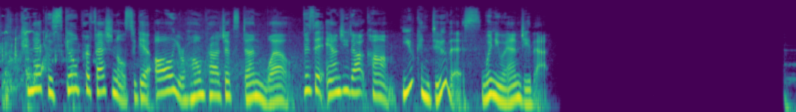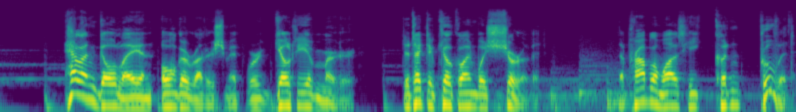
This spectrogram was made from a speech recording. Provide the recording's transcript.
Connect with skilled professionals to get all your home projects done well. Visit Angie.com. You can do this when you Angie that. Helen Golay and Olga Rutterschmidt were guilty of murder. Detective Kilcoyne was sure of it. The problem was he couldn't prove it.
